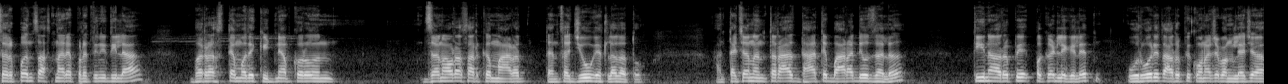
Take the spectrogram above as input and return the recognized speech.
सरपंच असणाऱ्या प्रतिनिधीला भर रस्त्यामध्ये किडनॅप करून जनावरासारखं मारत त्यांचा जीव घेतला जातो. आणि त्याच्यानंतर आज दहा ते बारा दिवस झालं तीन आरोपी पकडले गेलेत. उर्वरित आरोपी कोणाच्या बंगल्याच्या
